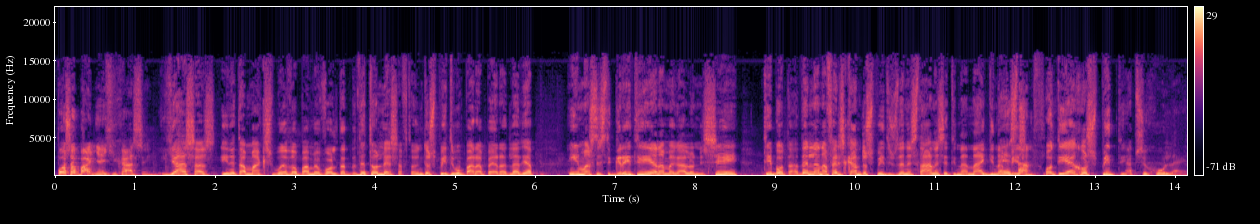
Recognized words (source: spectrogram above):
Πόσα μπάνια έχει χάσει; Γεια σας, είναι τα μάξι μου εδώ, πάμε βόλτα. Δεν το λες αυτό. Είναι το σπίτι μου παραπέρα. Δηλαδή, απ- είμαστε στην Κρήτη, ένα μεγάλο νησί, τίποτα. Δεν λέει να φέρεις καν το σπίτι σου. Δεν αισθάνεσαι την ανάγκη να Ε, πεις αισθάνθηκες. ότι έχω σπίτι. Ε, ψυχούλα είναι.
